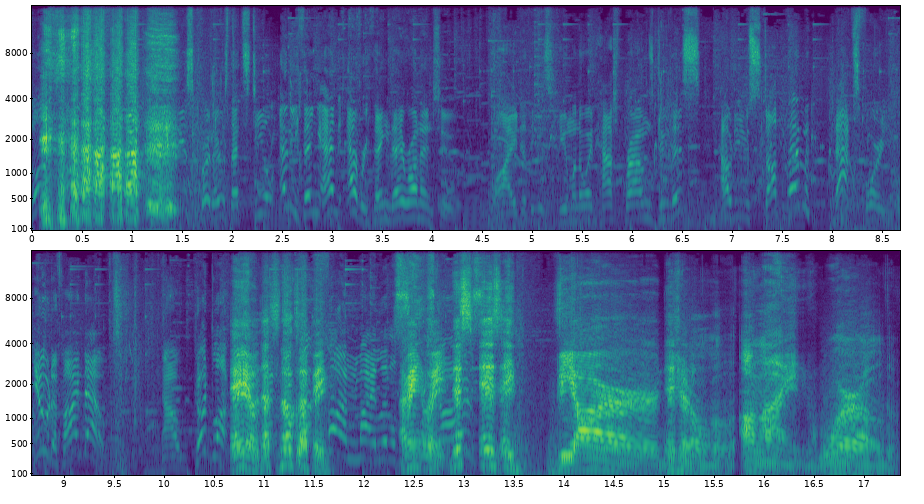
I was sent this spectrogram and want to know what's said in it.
Lots of mysterious critters that steal anything and everything they run into. Why do these humanoid hash browns do this? How do you stop them? That's for you to find out. Now, good luck. Hey, yo, that's no and clipping. Fun, my I mean, wait, this is a VR digital online world,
